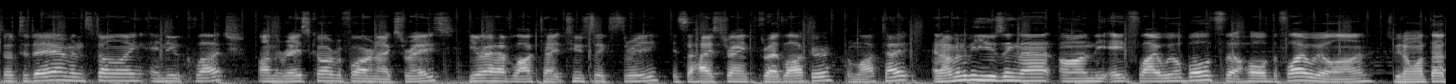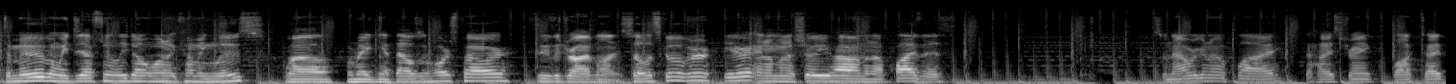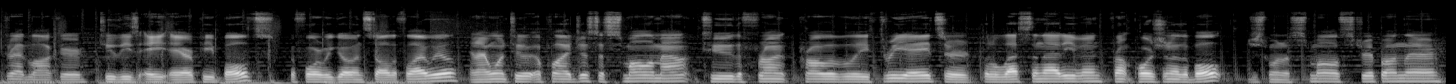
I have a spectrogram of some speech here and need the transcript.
So today I'm installing a new clutch on the race car before our next race. Here I have Loctite 263. It's a high strength thread locker from Loctite. And I'm gonna be using that on the eight flywheel bolts that hold the flywheel on. So we don't want that to move and we definitely don't want it coming loose while we're making a thousand horsepower through the drive line. So let's go over here and I'm gonna show you how I'm gonna apply this so now we're gonna apply the high strength Loctite thread locker to these eight ARP bolts before we go install the flywheel. And I want to apply just a small amount to the front, probably 3 eighths or a little less than that even, front portion of the bolt. Just want a small strip on there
